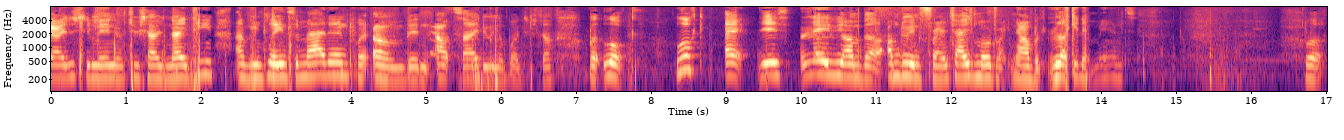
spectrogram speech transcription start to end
guys, this is Emmanuel 2019. I've been playing some Madden, play, um, been outside doing a bunch of stuff. But look, look at this Le'Veon Bell. I'm doing franchise mode right now, but look at it, man. Look.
